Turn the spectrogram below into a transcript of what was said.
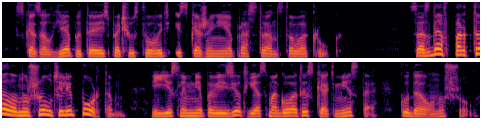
— сказал я, пытаясь почувствовать искажение пространства вокруг. Создав портал, он ушел телепортом, и если мне повезет, я смогу отыскать место, куда он ушел.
